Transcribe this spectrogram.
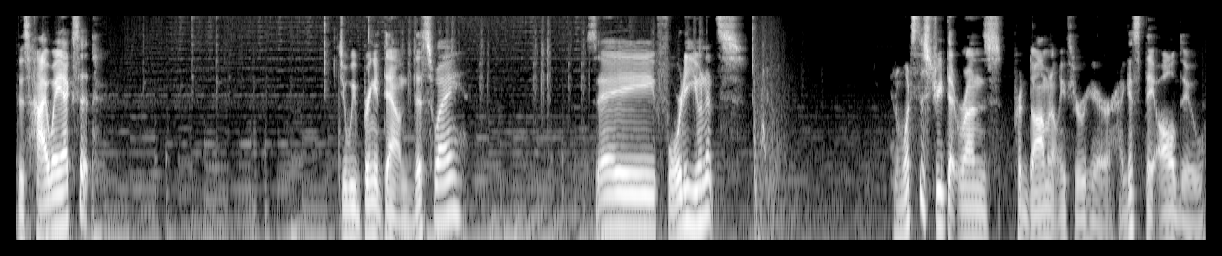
this highway exit? Do we bring it down this way? Say 40 units? And what's the street that runs predominantly through here? I guess they all do.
